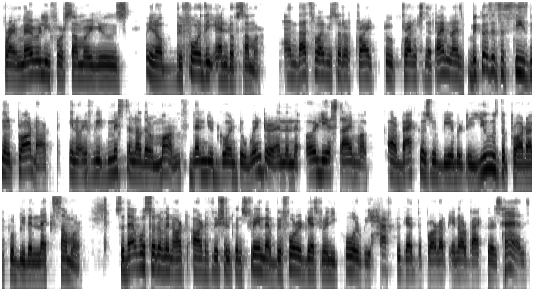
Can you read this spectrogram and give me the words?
primarily for summer use, you know, before the end of summer. And that's why we sort of tried to crunch the timelines because it's a seasonal product. You know, if we'd missed another month, then you'd go into winter, and then the earliest time a our backers would be able to use the product would be the next summer. So that was sort of an art- artificial constraint that before it gets really cold, we have to get the product in our backers' hands.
